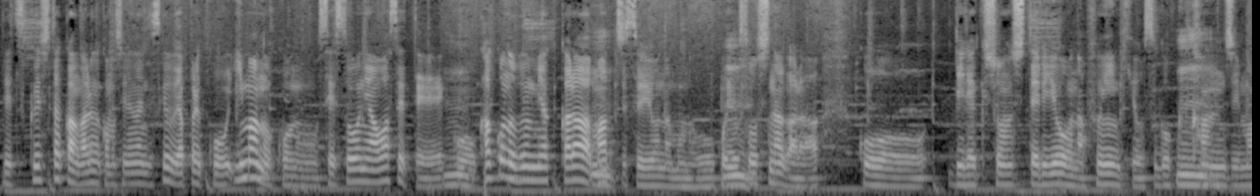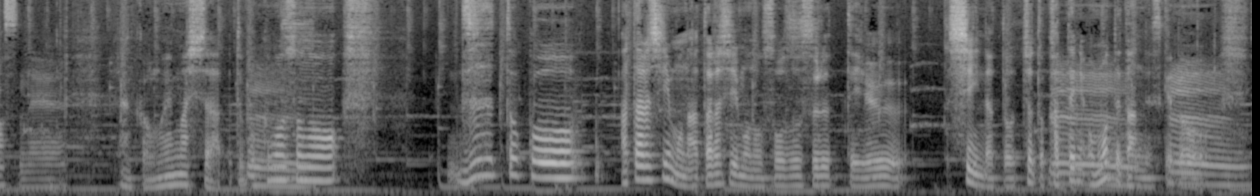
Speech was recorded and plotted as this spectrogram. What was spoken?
出尽くした感があるのかもしれないんですけどやっぱりこう今のこの世相に合わせてこう、うん。過去の文脈からマッチするようなものをこう予想しながら、こうディレクションしてるような雰囲気をすごく感じますね。なんか思いました。で僕もその、ずっとこう新しいもの新しいものを想像するっていうシーンだとちょっと勝手に思ってたんですけど、うん。言っ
